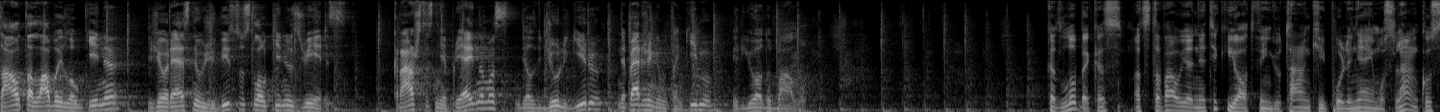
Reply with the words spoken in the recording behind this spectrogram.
Tauta labai laukinė, žiauresnė už visus laukinius žvėris. Kraštas neprieinamas dėl didžiulių gyrių, neperžengimų tankimių ir juodų balų. Kad Lubekas atstovauja ne tik jotvingių tankiai puolinėjimus Lenkus,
